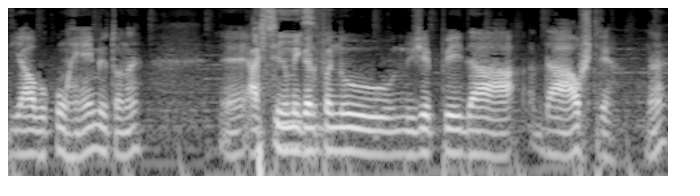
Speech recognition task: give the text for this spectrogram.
de Albon com Hamilton, né? É, acho que se não me engano foi no, no GP da, da Áustria, né?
